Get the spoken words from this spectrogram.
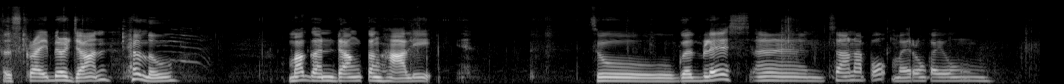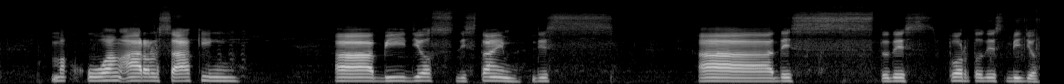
subscriber dyan. Hello. Magandang tanghali. So, God bless and sana po mayroon kayong makukuhang aral sa aking ah, videos this time. This ah this to this for to this video.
